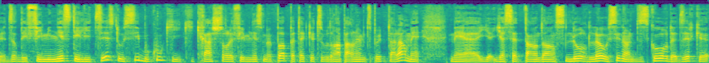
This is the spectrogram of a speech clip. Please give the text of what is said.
vais dire, des féministes élitistes aussi, beaucoup qui, qui crachent sur le féminisme pop. Peut-être que tu voudras en parler un petit peu tout à l'heure, mais mais euh, il y, a- il y a cette tendance lourde-là aussi dans le discours de dire que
